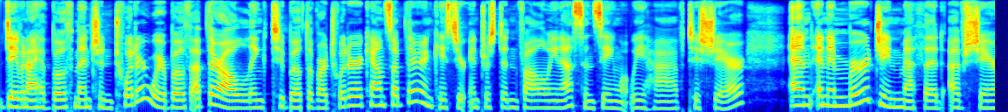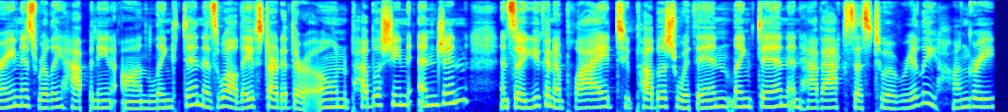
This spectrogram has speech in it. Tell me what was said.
Dave and I have both mentioned Twitter. We're both up there. I'll link to both of our Twitter accounts up there in case you're interested in following us and seeing what we have to share. And an emerging method of sharing is really happening on LinkedIn as well. They've started their own publishing engine. And so you can apply to publish within LinkedIn and have access to a really hungry,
